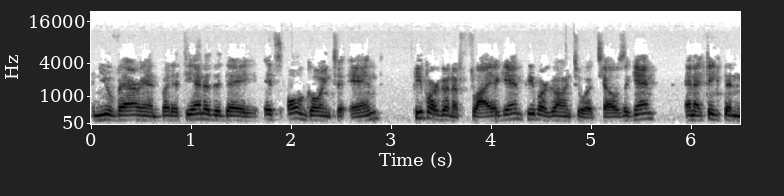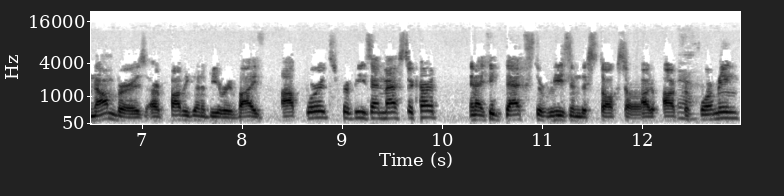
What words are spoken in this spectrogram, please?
a new variant, but at the end of the day, it's all going to end. People are going to fly again. People are going to hotels again. And I think the numbers are probably going to be revised upwards for Visa and MasterCard. And I think that's the reason the stocks are out- outperforming.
